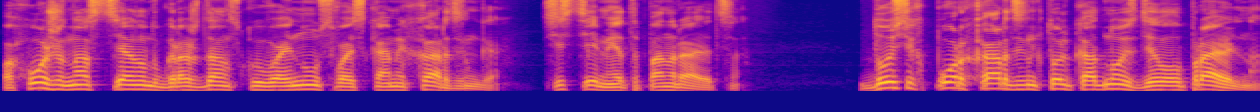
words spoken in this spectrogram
похоже, нас тянут в гражданскую войну с войсками Хардинга. Системе это понравится. До сих пор Хардинг только одно сделал правильно.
